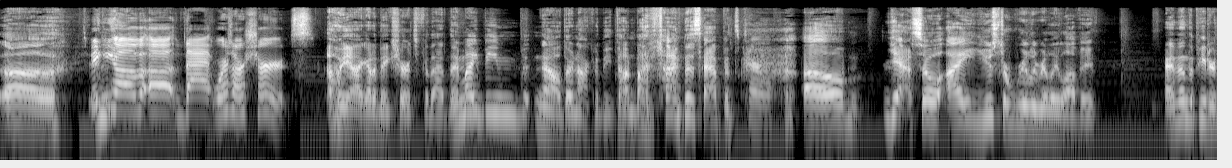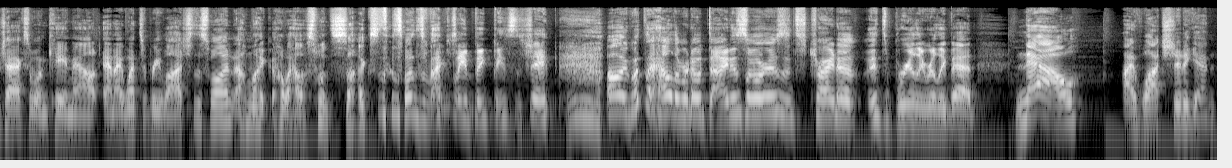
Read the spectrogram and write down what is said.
Uh, Speaking of uh, that, where's our shirts? oh yeah, I gotta make shirts for that. They might be no, they're not gonna be done by the time this happens. Terrible. Um, yeah. So I used to really, really love it, and then the Peter Jackson one came out, and I went to rewatch this one. I'm like, oh wow, this one sucks. This one's actually a big piece of shit. I'm like, what the hell? There were no dinosaurs. It's trying to. It's really, really bad. Now I've watched it again,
